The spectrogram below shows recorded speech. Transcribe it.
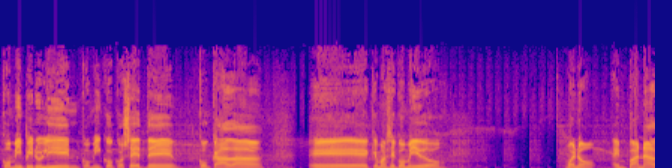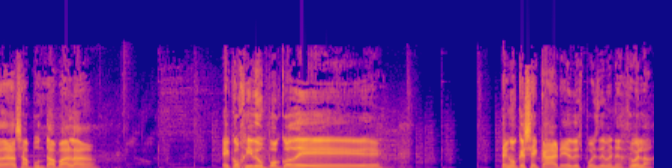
Comí pirulín, comí cocosete, cocada. Eh, ¿Qué más he comido? Bueno, empanadas a punta pala. He cogido un poco de... Tengo que secar, ¿eh? Después de Venezuela.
